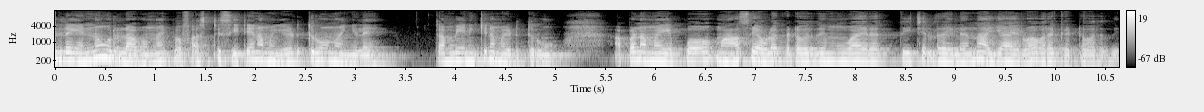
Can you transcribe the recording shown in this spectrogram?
இதில் என்ன ஒரு லாபம்னா இப்போ ஃபஸ்ட்டு சீட்டே நம்ம எடுத்துருவோம்னு வைங்களேன். கம்பெனிக்கு நம்ம எடுத்துருவோம். அப்போ நம்ம எப்போது மாதம் எவ்வளோ கட்ட வருது? மூவாயிரத்தி சில்லறையிலேருந்து ஐயாயிரரூவா வரை கட்ட வருது.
